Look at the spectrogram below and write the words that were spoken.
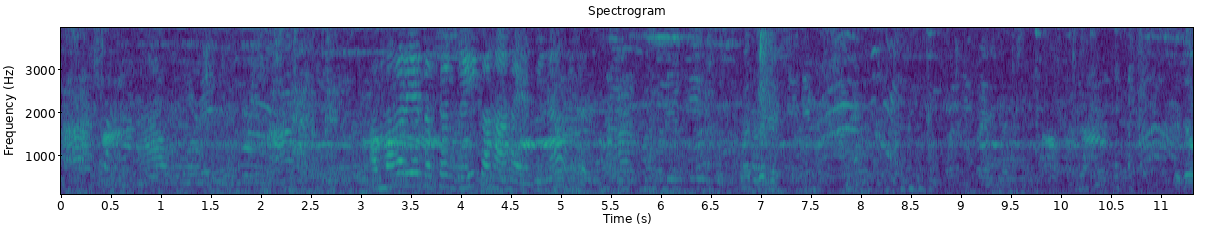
हाँ, वो- अब मगर ये तब तक गई कहाँ है अभी ना उधर? ये तो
